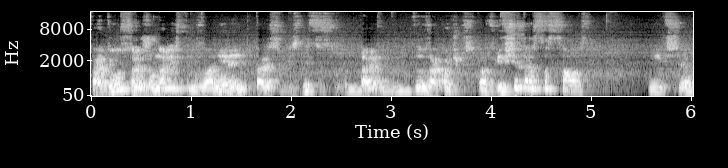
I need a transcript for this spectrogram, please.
Продюсеры, журналисты звонили, они пытались объясниться, давайте закончим ситуацию. И все это рассосалось. И все.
